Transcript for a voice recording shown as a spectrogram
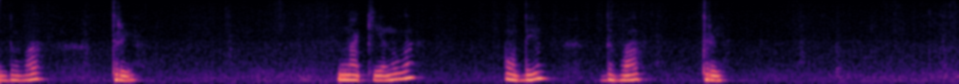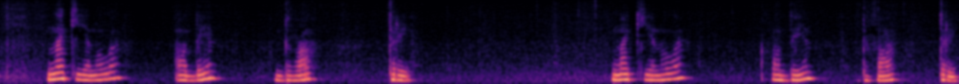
два, три. Накинула. Один, два, три. Накинула. Один, два, три. Накинула. Один, два, три.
